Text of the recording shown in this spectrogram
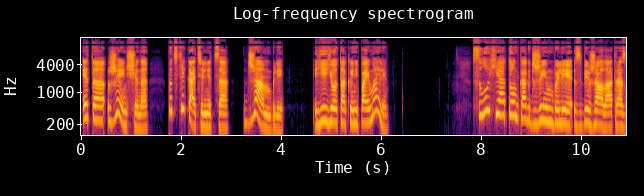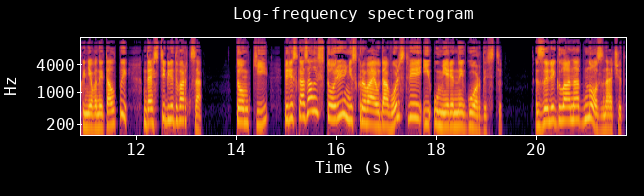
Это женщина, подстрекательница, Джамбли. Ее так и не поймали? Слухи о том, как Джимбли сбежала от разгневанной толпы, достигли дворца. Том Ки пересказал историю, не скрывая удовольствия и умеренной гордости. «Залегла на дно, значит»,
